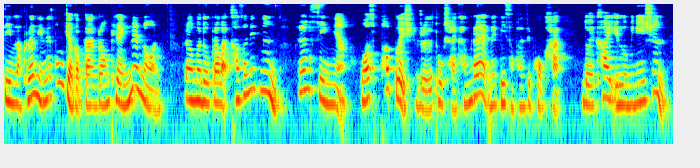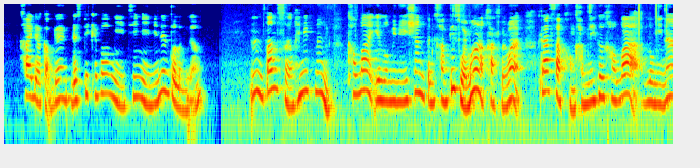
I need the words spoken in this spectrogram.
ธีมหลักเรื่องนี้เนี่ยต้องเกี่ยวกับการร้องเพลงแน่นอน เรามาดูประวัติเขาสักนิดนึงเรื่องซิงเนี่ย was published หรือถูกฉายครั้งแรกในปี 2016 ค่ะ โดยค่าย Illumination ค่ายเดียวกับเรื่อง Despicable Me ที่มีมินเนนตัวเหลืองๆอืมต้นเสริมให้นิดนึงคำว่า illumination เป็นคำที่สวยมากค่ะ สวยมาก รากศัพท์ของคำนี้คือคำว่า lumina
